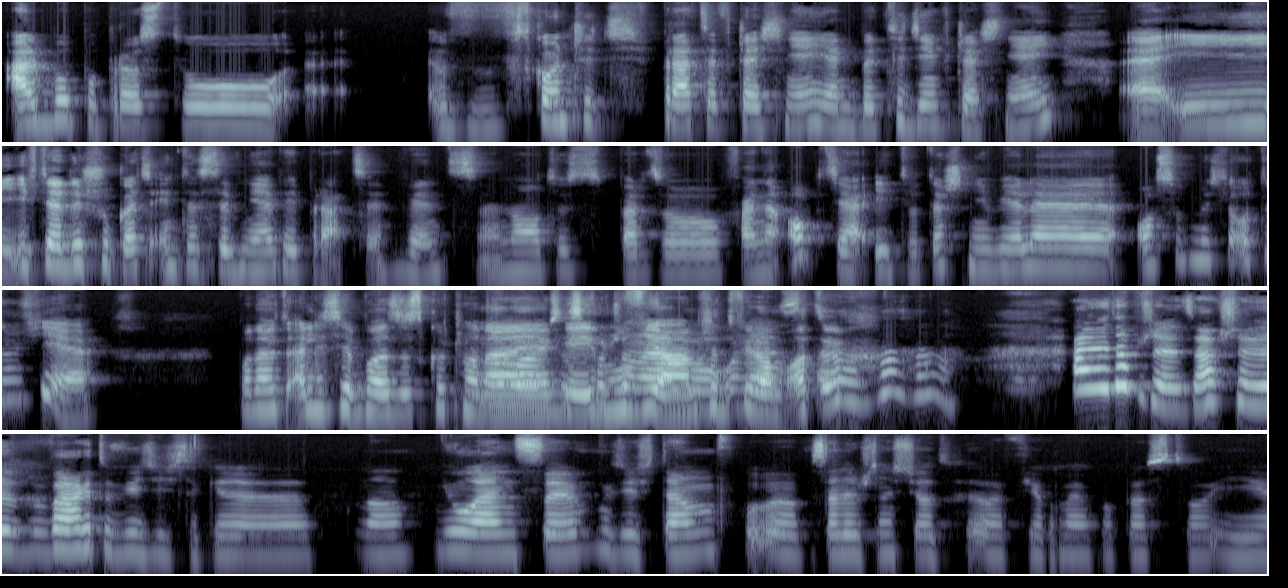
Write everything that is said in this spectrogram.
Albo po prostu e, skończyć pracę wcześniej, jakby tydzień wcześniej i, i wtedy szukać intensywnie tej pracy, więc no to jest bardzo fajna opcja i to też niewiele osób myślę o tym wie. Bo nawet Alicja była zaskoczona, no, jak jej mówiłam przed chwilą nas, o tym. Tak. Ale dobrze, zawsze warto wiedzieć takie no, niuanse gdzieś tam, w, w, zależności od e, firmy po prostu i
